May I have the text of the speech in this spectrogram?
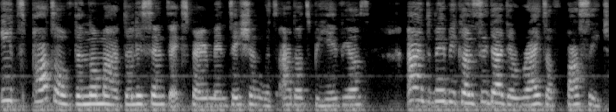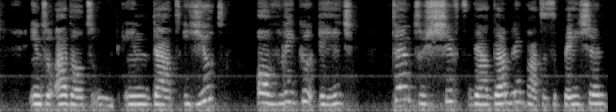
it's part of the normal adolescent experimentation with adult behaviors and may be considered a rite of passage into adulthood in that youth of legal age tend to shift their gambling participation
